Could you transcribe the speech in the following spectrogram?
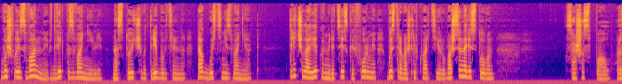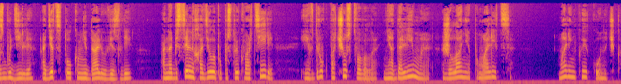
вышла из ванной, в дверь позвонили. Настойчиво, требовательно. Так гости не звонят. Три человека в милицейской форме быстро вошли в квартиру. «Ваш сын арестован. Саша спал, разбудили, одеться толком не дали, увезли. Она бесцельно ходила по пустой квартире и вдруг почувствовала неодолимое желание помолиться. Маленькая иконочка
